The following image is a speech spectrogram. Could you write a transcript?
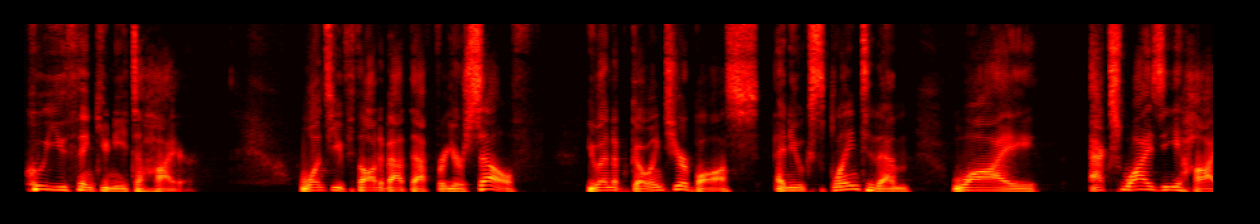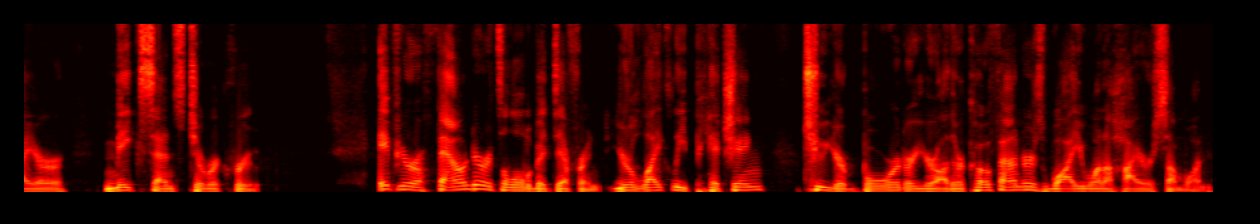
who you think you need to hire. Once you've thought about that for yourself, you end up going to your boss and you explain to them why XYZ hire makes sense to recruit. If you're a founder, it's a little bit different. You're likely pitching to your board or your other co founders why you want to hire someone.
